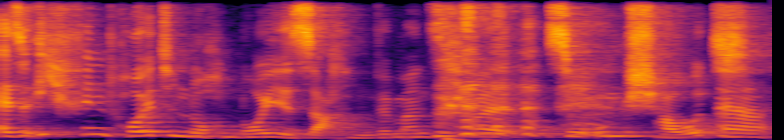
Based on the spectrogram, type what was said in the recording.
Also ich finde heute noch neue Sachen, wenn man sich mal so umschaut. Ja.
